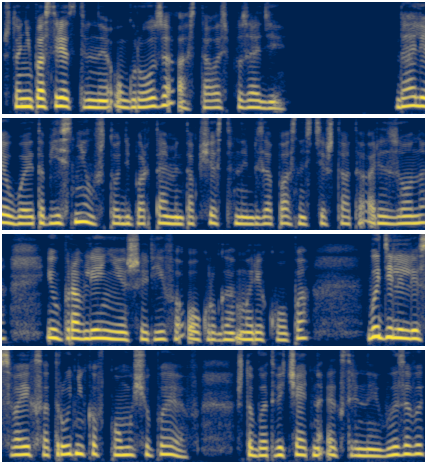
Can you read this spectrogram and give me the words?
что непосредственная угроза осталась позади. Далее Уэйт объяснил, что Департамент общественной безопасности штата Аризона и Управление шерифа округа Марикопа выделили своих сотрудников помощью ПФ, чтобы отвечать на экстренные вызовы,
